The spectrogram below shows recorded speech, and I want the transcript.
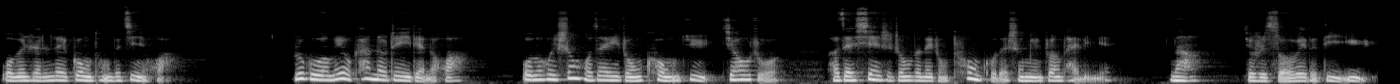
我们人类共同的进化。如果没有看到这一点的话，我们会生活在一种恐惧、焦灼和在现实中的那种痛苦的生命状态里面，那就是所谓的地狱。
